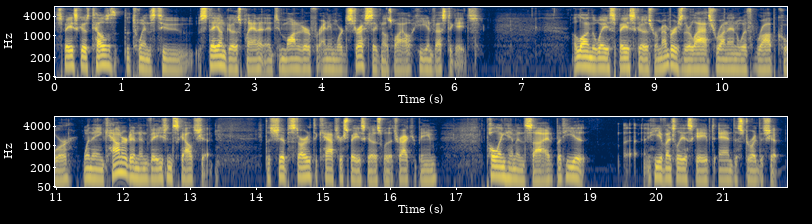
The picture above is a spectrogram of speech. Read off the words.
Space Ghost tells the twins to stay on Ghost Planet and to monitor for any more distress signals while he investigates. Along the way, Space Ghost remembers their last run in with RobCorp when they encountered an invasion scout ship. The ship started to capture Space Ghost with a tractor beam, pulling him inside, but he, uh, he eventually escaped and destroyed the ship.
